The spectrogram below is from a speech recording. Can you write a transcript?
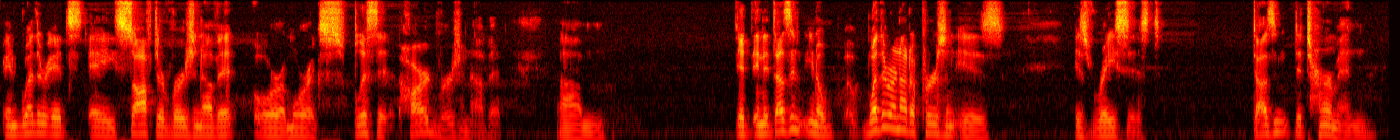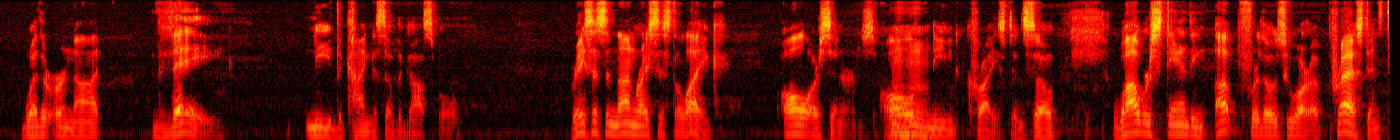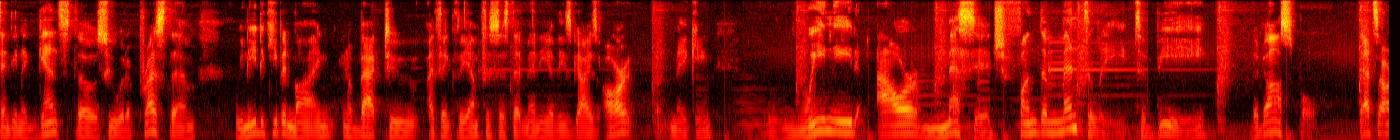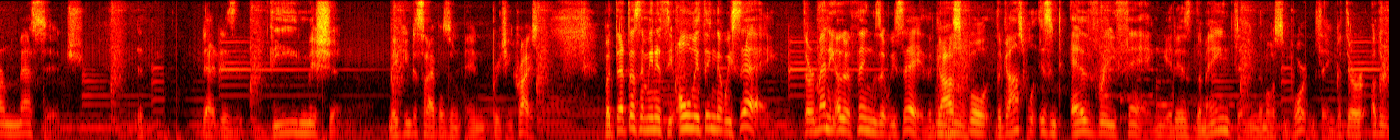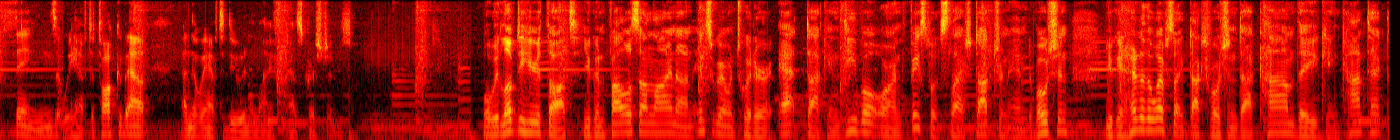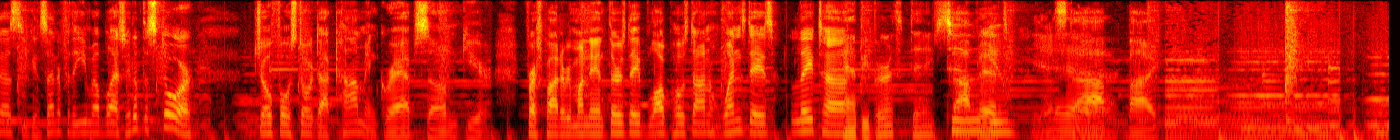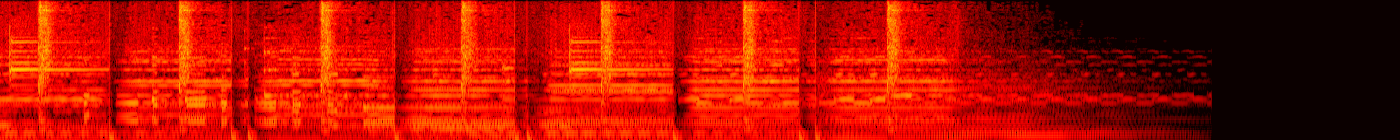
and whether it's a softer version of it or a more explicit, hard version of it. Um, it and it doesn't, you know, whether or not a person is is racist doesn't determine whether or not they need the kindness of the gospel. Racist and non-racist alike, all are sinners. All Mhm. need Christ. And so while we're standing up for those who are oppressed and standing against those who would oppress them, we need to keep in mind, you know, back to I think the emphasis that many of these guys are making, we need our message fundamentally to be the gospel. That's our message. That, that is the mission, making disciples and, and preaching Christ. But that doesn't mean it's the only thing that we say. There are many other things that we say. The mm-hmm. gospel, the gospel isn't everything. It is the main thing, the most important thing. But there are other things that we have to talk about and that we have to do in life as Christians. Well, we'd love to hear your thoughts. You can follow us online on Instagram and Twitter at Doc and Devo or on Facebook slash Doctrine and Devotion. You can head to the website, drdevotion.com. There you can contact us. You can sign up for the email blast. Hit up the store, jofostore.com, and grab some gear. Fresh pot every Monday and Thursday. Blog post on Wednesdays. Later. Happy birthday Stop to it. you. Yeah. Stop. Bye.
